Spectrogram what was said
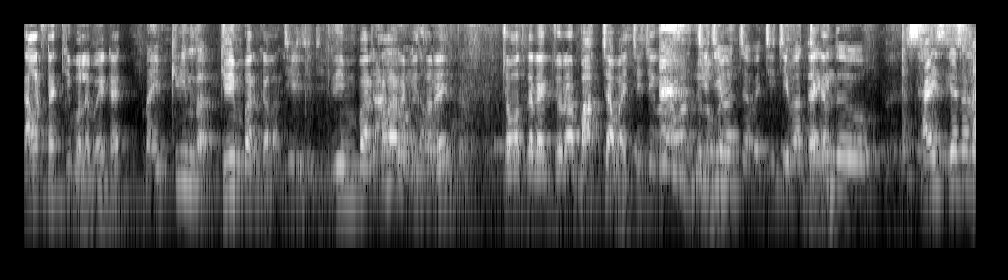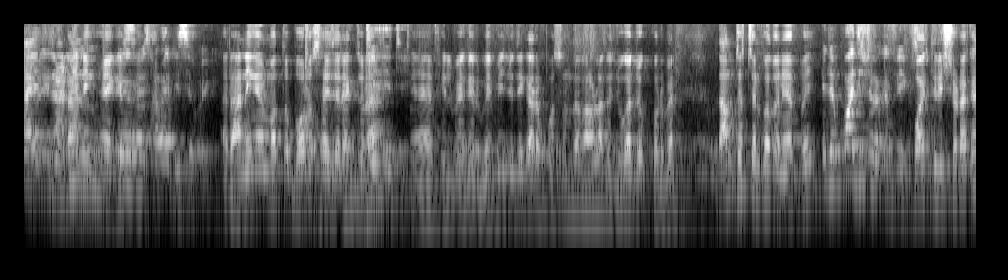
কালারটা কি বলে ভাই এটা? ভাই ক্রিম বার কালার জি, জি, জি। ক্রিম বার কালারের ভিতরে। চমৎকার এক জোড়া বাচ্চা ভাই চিচি করে আওয়াজ দিল চিচি বাচ্চা ভাই চিচি বাচ্চা কিন্তু সাইজ গেটা Size running হয়ে গেছে। ছাড়াই দিছে ভাই। রানিং এর মতো বড় সাইজের এক জোড়া জি। ফিলব্যাকের বেবি যদি কারও পছন্দ ভালো লাগে যোগাযোগ করবেন। দাম চাচ্ছেন কত নিয়াদ ভাই? এটা পঁয়ত্রিশশো টাকা ফিক্স পঁয়ত্রিশশো টাকা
